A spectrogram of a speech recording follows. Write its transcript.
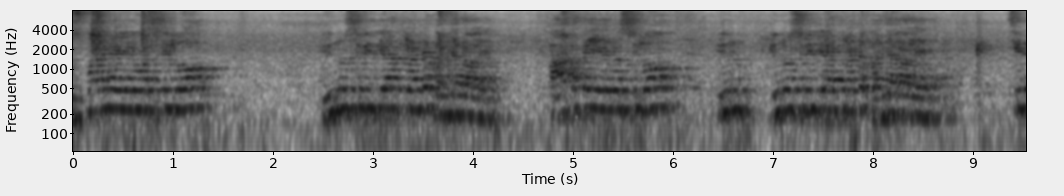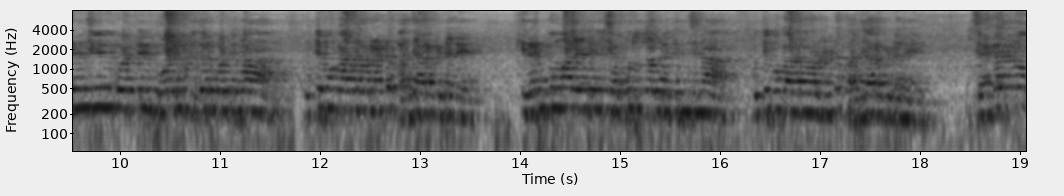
ఉస్మానియా యూనివర్సిటీలో యూనివర్సిటీ విద్యార్థులు అంటే బంజారాలే. కాకతీయ యూనివర్సిటీలో యూనివర్సిటీ విద్యార్థులు అంటే బంజారాలే. చిరంజీవిని కొట్టి కోడి విడుదల కొట్టిన ఉద్యమకారుడు ఎవరంటే బంజారా బిడ్డనే. కిరణ్ కుమార్ రెడ్డిని చెప్పులతో బెదిరించిన ఉద్యమకారుడు ఎవరంటే బంజారా బిడ్డనే. జగన్ను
